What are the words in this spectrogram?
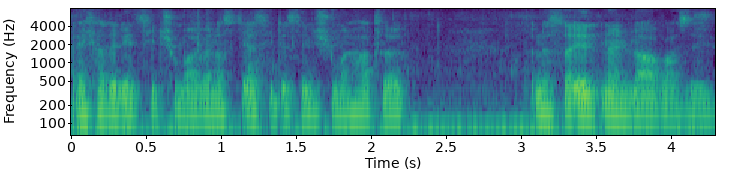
Ich hatte den Seed schon mal. Wenn das der Seed ist, den ich schon mal hatte, dann ist da hinten ein Lavasee.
